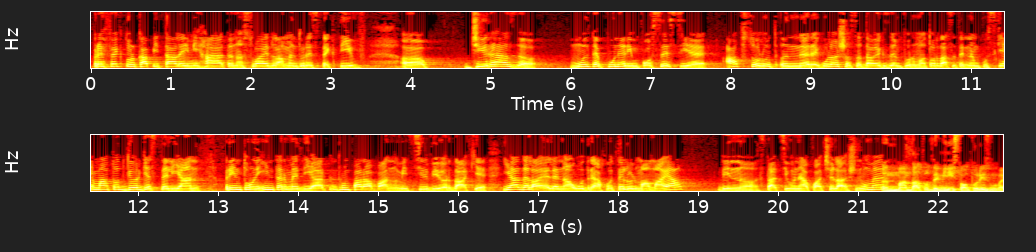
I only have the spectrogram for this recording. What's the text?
Prefectul capitalei Mihai Tănăsoaie de la momentul respectiv uh, girează multe puneri în posesie absolut în neregulă și o să dau exemplu următor, dar să terminăm cu schema. Tot Gheorghe Stelian, printr-un intermediar, printr-un paravan numit Silviu Iordache, ia de la Elena Udrea hotelul Mamaia, din uh, stațiunea cu același nume. În mandatul de ministru al turismului.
